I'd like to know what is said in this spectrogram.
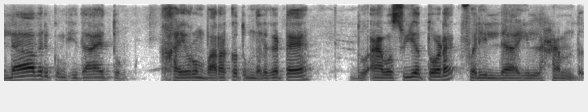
എല്ലാവർക്കും ഹിദായത്തും ഖൈറും പറക്കത്തും നൽകട്ടെ. ദുആ വസൂയത്തോടെ ഫലില്ലാഹിൽ ഹംദ്.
